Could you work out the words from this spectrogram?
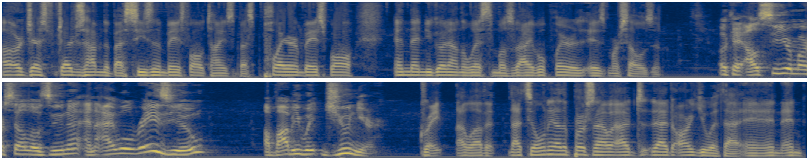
Or just judge is having the best season in baseball. Times the best player in baseball, and then you go down the list. The most valuable player is, is Marcell Ozuna. Okay, I'll see your Marcell Ozuna, and I will raise you a Bobby Witt Jr. Great, I love it. That's the only other person I, would I'd argue with that. And and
